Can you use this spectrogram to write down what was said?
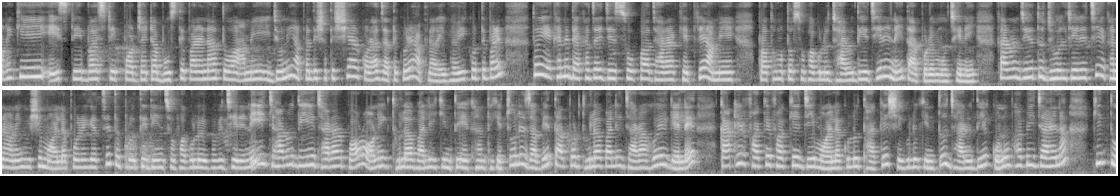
অনেকেই এই স্টেপ বাই স্টেপ পর্যায়টা বুঝতে পারে না। তো আমি এই জন্যই আপনাদের সাথে শেয়ার করা যাতে করে আপনারা এইভাবেই করতে পারেন। তো এখানে দেখা যায় যে সোফা ঝাড়ার ক্ষেত্রে আমি প্রথমত সোফাগুলো ঝাড়ু দিয়ে ঝেড়ে নেই তারপরে মুছে নেই। কারণ যেহেতু ঝোল ঝেড়েছি এখানে অনেক বেশি ময়লা পড়ে গেছে তো প্রতিদিন সোফাগুলো এইভাবে ঝেড়ে নেই। এই ঝাড়ু দিয়ে ঝাড়ার পর অনেক ধুলাবালি কিন্তু এখান থেকে চলে যাবে। তারপর ধুলাবালি ঝাড়া হয়ে গেলে কাঠের ফাঁকে ফাঁকে যে ময়লাগুলো থাকে সেগুলো কিন্তু ঝাড়ু দিয়ে কোনোভাবেই যায় না। কিন্তু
